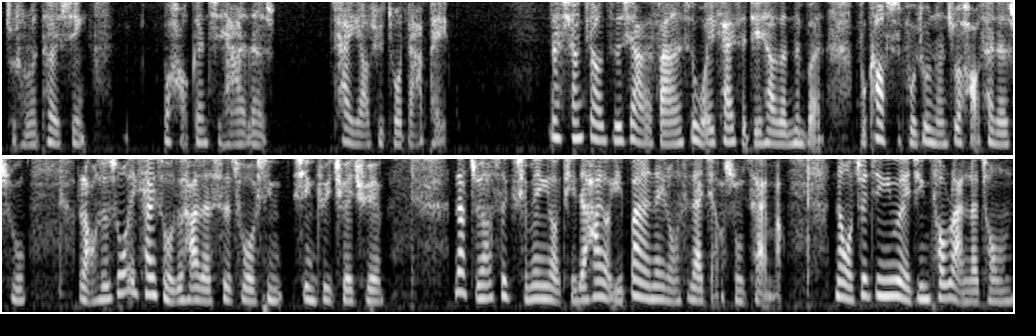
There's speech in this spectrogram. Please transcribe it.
煮熟的特性不好跟其他的菜肴去做搭配。那相较之下的，反而是我一开始介绍的那本不靠食谱就能做好菜的书。老实说，一开始我对它的试错兴兴趣缺缺。那主要是前面也有提到，它有一半的内容是在讲蔬菜嘛。那我最近因为已经偷懒了，从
